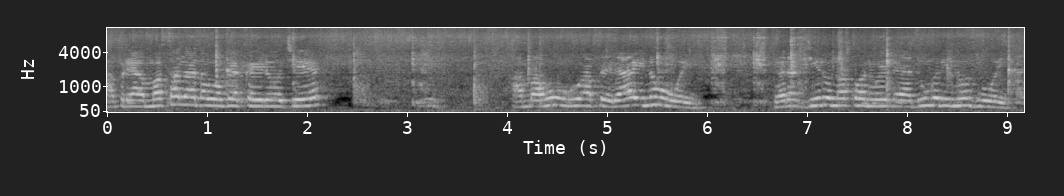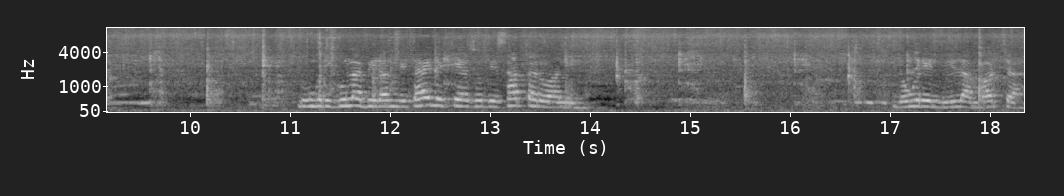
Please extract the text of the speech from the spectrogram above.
આપણે આ મસાલાનો વઘાર કર્યો છે. આમાં હું આપણે રાઈ ન હોય, જરાક જીરું નાખવાનું હોય ને આ ડુંગળી ન જ હોય. ડુંગળી ગુલાબી રંગની થાય ને ત્યાં સુધી સાતરવાની. ડુંગળી લીલા મરચાં.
